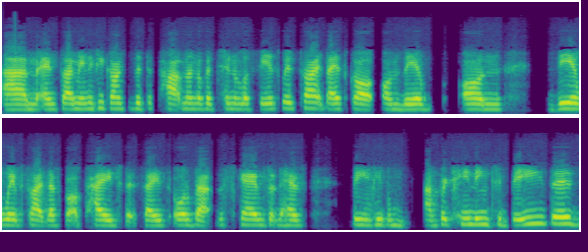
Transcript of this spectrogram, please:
Um, and so, I mean, if you go into the Department of Internal Affairs website, they've got on their on their website, they've got a page that says all about the scams that have been people uh, pretending to be the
